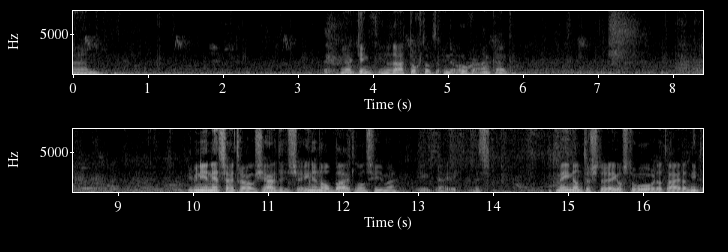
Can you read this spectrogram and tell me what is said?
Um, ja, ik denk inderdaad toch dat in de ogen aankijken. Die meneer net zei trouwens, ja, het is een en al buitenland zie je. Maar ik, ja, is, ik meen dan tussen de regels te horen dat hij dat niet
